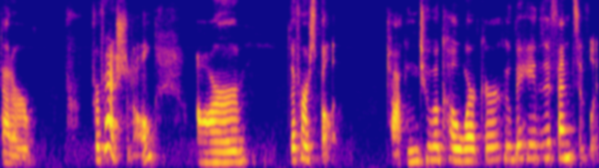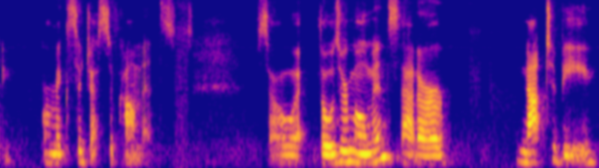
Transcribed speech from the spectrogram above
that are professional are the first bullet, talking to a coworker who behaves offensively or makes suggestive comments. So those are moments that are not to be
